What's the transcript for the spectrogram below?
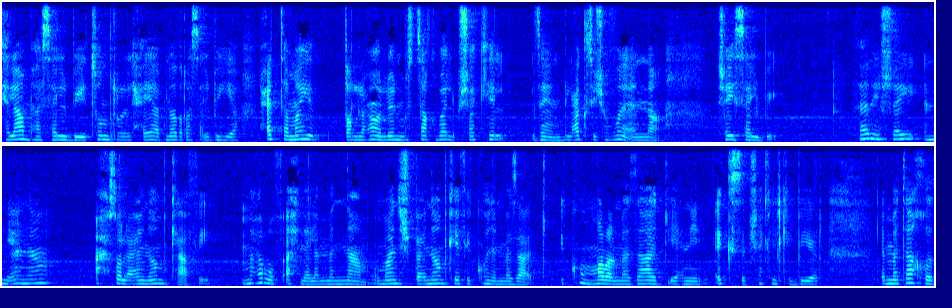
كلامها سلبي تنظر للحياة بنظرة سلبية حتى ما يطلعون للمستقبل بشكل زين بالعكس يشوفون أنه شيء سلبي. ثاني شيء أني أنا أحصل على نوم كافي. معروف إحنا لما ننام وما نشبع نوم كيف يكون المزاج؟ يكون مرة المزاج يعني إكس بشكل كبير. لما تأخذ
